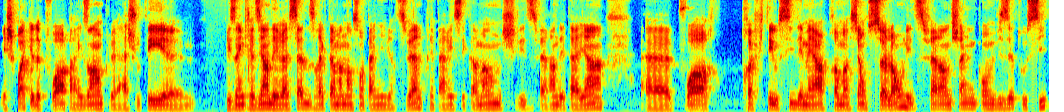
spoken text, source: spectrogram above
Mais je crois que de pouvoir, par exemple, ajouter les ingrédients des recettes directement dans son panier virtuel, préparer ses commandes chez les différents détaillants, euh, pouvoir profiter aussi des meilleures promotions selon les différentes chaînes qu'on visite aussi.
